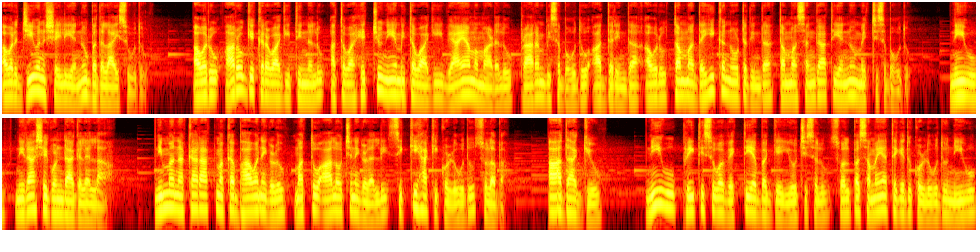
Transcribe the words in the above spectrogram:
ಅವರ ಜೀವನ ಶೈಲಿಯನ್ನು ಬದಲಾಯಿಸುವುದು. ಅವರು ಆರೋಗ್ಯಕರವಾಗಿ ತಿನ್ನಲು ಅಥವಾ ಹೆಚ್ಚು ನಿಯಮಿತವಾಗಿ ವ್ಯಾಯಾಮ ಮಾಡಲು ಪ್ರಾರಂಭಿಸಬಹುದು, ಆದ್ದರಿಂದ ಅವರು ತಮ್ಮ ದೈಹಿಕ ನೋಟದಿಂದ ತಮ್ಮ ಸಂಗಾತಿಯನ್ನು ಮೆಚ್ಚಿಸಬಹುದು. ನೀವು ನಿರಾಶೆಗೊಂಡಾಗಲೆಲ್ಲ. ನಿಮ್ಮ ನಕಾರಾತ್ಮಕ ಭಾವನೆಗಳು ಮತ್ತು ಆಲೋಚನೆಗಳಲ್ಲಿ ಸಿಕ್ಕಿಹಾಕಿಕೊಳ್ಳುವುದು ಸುಲಭ. ಆದಾಗ್ಯೂ, ನೀವು ಪ್ರೀತಿಸುವ ವ್ಯಕ್ತಿಯ ಬಗ್ಗೆ ಯೋಚಿಸಲು ಸ್ವಲ್ಪ ಸಮಯ ತೆಗೆದುಕೊಳ್ಳುವುದು ನೀವು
